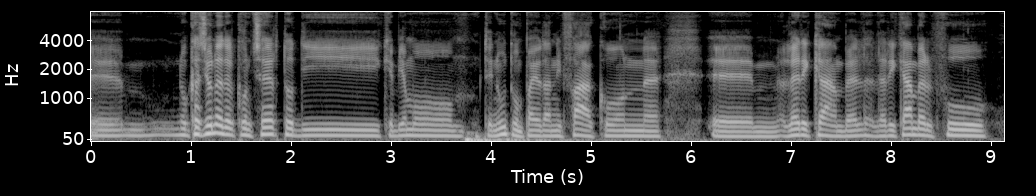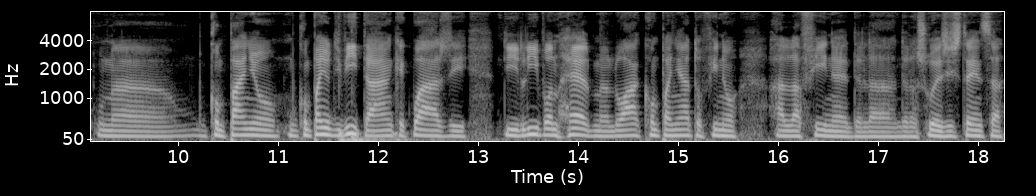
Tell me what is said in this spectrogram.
in occasione del concerto di, che abbiamo tenuto un paio d'anni fa con eh, Larry Campbell, Larry Campbell fu una, un, compagno, un, compagno, di vita anche quasi di Lee Von Helm, lo ha accompagnato fino alla fine della, della sua esistenza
